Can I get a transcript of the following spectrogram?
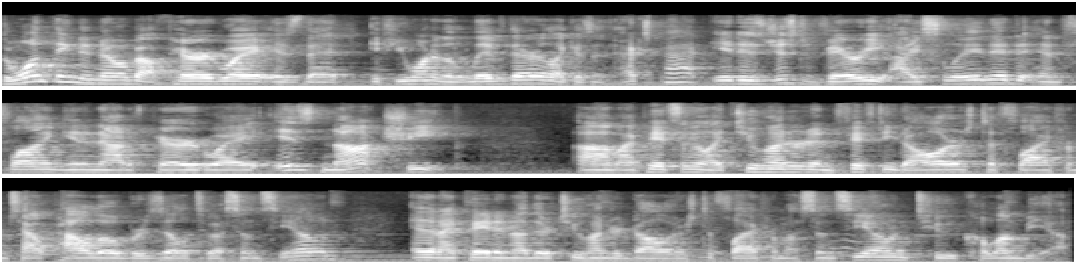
The one thing to know about Paraguay is that if you wanted to live there, like as an expat, it is just very isolated, and flying in and out of Paraguay is not cheap. Um, I paid something like $250 to fly from Sao Paulo, Brazil to Asuncion, and then I paid another $200 to fly from Asuncion to Colombia.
